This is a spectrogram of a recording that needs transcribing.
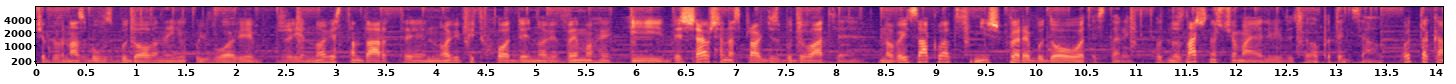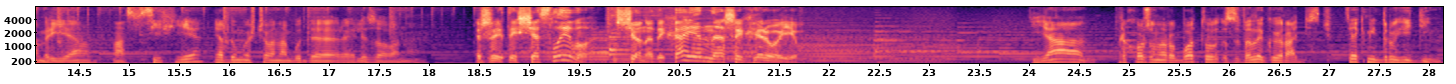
щоб в нас був збудований у Львові. Вже є нові стандарти, нові підходи, нові вимоги. І дешевше насправді збудувати новий заклад, ніж перебудовувати старий. Однозначно, що має Львів до цього потенціал. От така мрія у нас всіх є. Я думаю, що вона буде реалізована. Жити щасливо, що надихає наших героїв. Я приходжу на роботу з великою радістю. Це як мій другий дім.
